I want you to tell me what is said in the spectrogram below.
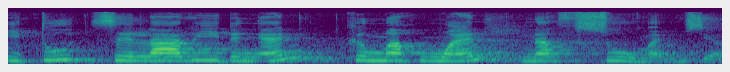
itu selari dengan kemahuan nafsu manusia.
